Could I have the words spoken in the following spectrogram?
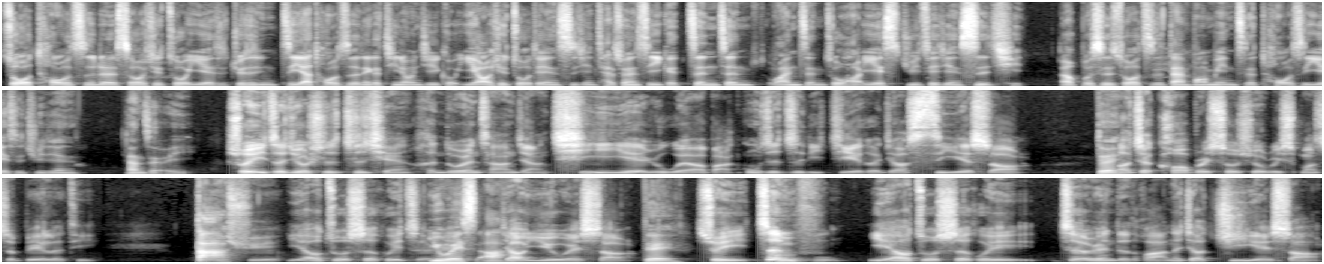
做投资的时候去做 ES，就是你自己要投资的那个金融机构也要去做这件事情，才算是一个真正完整做好 ESG 这件事情，而不是说只是单方面你只是投资 ESG 这件这样子而已。所以这就是之前很多人常常讲，企业如果要把公司治理结合，叫 CSR，对啊，叫 Corporate Social Responsibility。大学也要做社会责任 USR 叫 USR。对，所以政府也要做社会责任的话，那叫 GSR。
